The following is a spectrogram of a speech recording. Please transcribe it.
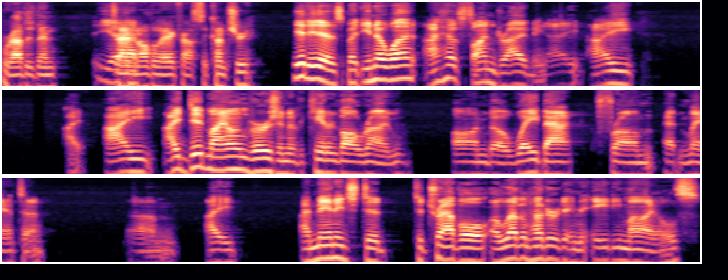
rather than yeah, driving all the way across the country. It is, but you know what? I have fun driving. I I I I I did my own version of the Cannonball Run on the way back from Atlanta. Um, I I managed to to travel 1180 miles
